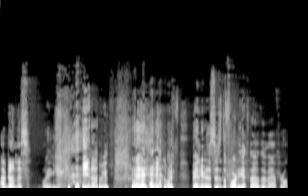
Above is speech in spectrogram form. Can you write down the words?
I've done this. We, you know what I mean? And We've been here. This is the 40th of them after all.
